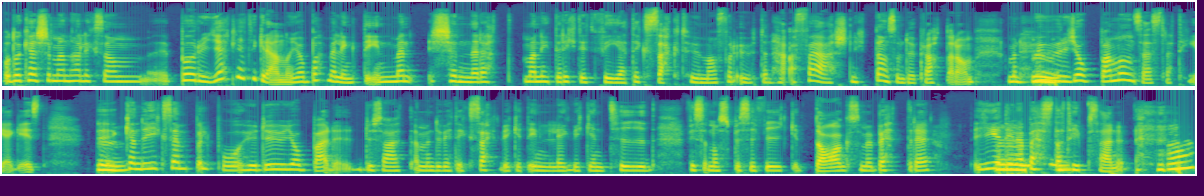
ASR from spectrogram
Och då kanske man har liksom eh, börjat lite grann och jobbat med LinkedIn men känner att man inte riktigt vet exakt hur man får ut den här affärsnyttan som du pratar om. Men hur mm. jobbar man så här strategiskt? Eh, mm. Kan du ge exempel på hur du jobbar? Du sa att ja, men du vet exakt vilket inlägg, vilken tid. Finns det någon specifik dag som är bättre? Ge dina mm. bästa tips här nu. Mm.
